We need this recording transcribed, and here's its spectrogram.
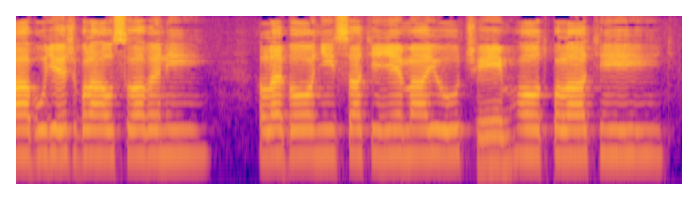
A budeš blahoslavený, lebo oni sa ti nemajú čím odplatiť.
